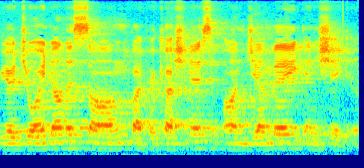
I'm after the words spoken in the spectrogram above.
We are joined on this song by percussionists on djembe and shaker.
